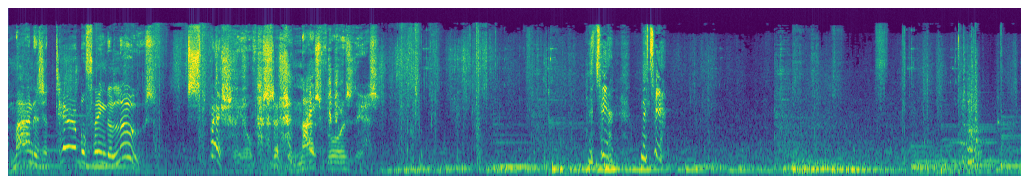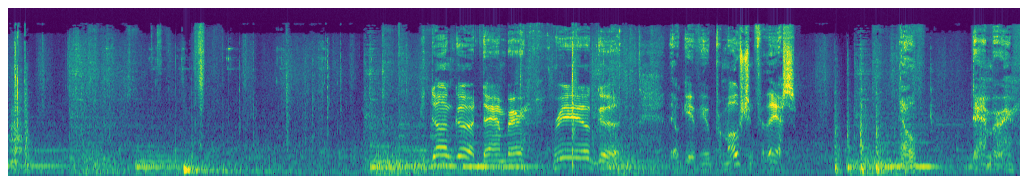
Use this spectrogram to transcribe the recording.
A mind is a terrible thing to lose. Especially over such a nice floor as this. It's here! It's here! You done good, Danbury. Real good. They'll give you a promotion for this. No, Danbury. Danbury?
